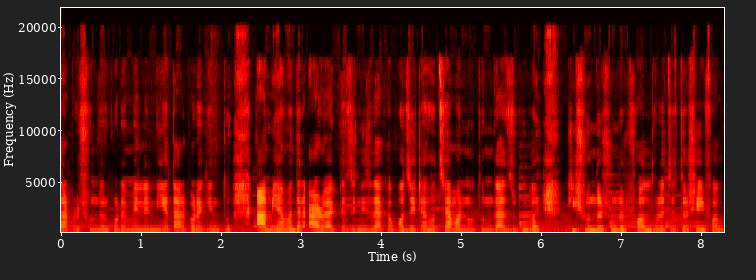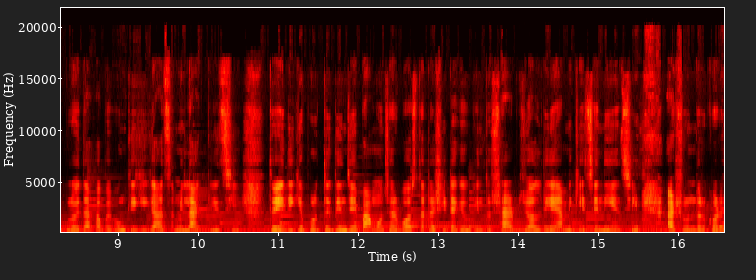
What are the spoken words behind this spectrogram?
তারপরে সুন্দর করে মেলে নিয়ে তারপরে কিন্তু আমি আমাদের আরও একটা জিনিস দেখাবো, যেটা হচ্ছে আমার নতুন গাছগুলোয় কি সুন্দর সুন্দর ফল ধরেছে। তো সেই ফলগুলোই দেখাবো এবং কী কী গাছ আমি লাগিয়েছি। তো এদিকে প্রত্যেকদিন যে পামোছার বস্তাটা সেটাকেও কিন্তু সার্ফ জল দিয়ে আমি কেচে নিয়েছি আর সুন্দর করে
